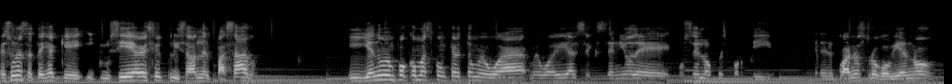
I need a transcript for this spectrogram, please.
es una estrategia que inclusive había sido utilizada en el pasado. Y yéndome un poco más concreto, me voy a, me voy a ir al sexenio de José López Portillo, en el cual nuestro gobierno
